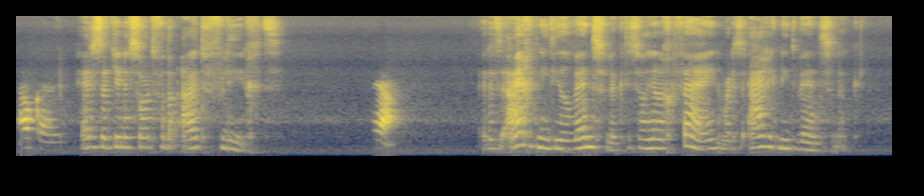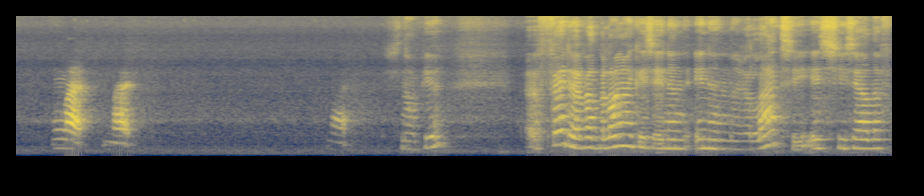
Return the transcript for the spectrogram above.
oké, Hè, dus dat je een soort van eruit vliegt. Het is eigenlijk niet heel wenselijk. Het is wel heel erg fijn, maar het is eigenlijk niet wenselijk. nee, nee. Nee, Snap je? Eh, verder, wat belangrijk is in een, in een relatie, is jezelf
